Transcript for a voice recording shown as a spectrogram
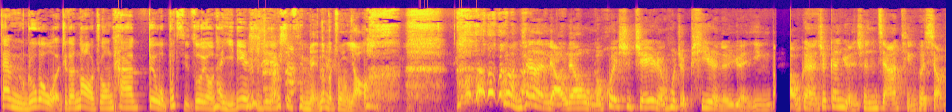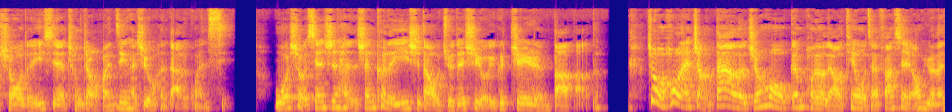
但如果我这个闹钟它对我不起作用，它一定是这件事情没那么重要。那我们现在来聊聊我们会是 J 人或者 P 人的原因吧。我感觉这跟原生家庭和小时候的一些成长环境还是有很大的关系。我首先是很深刻的意识到，我绝对是有一个 J 人爸爸的。就我后来长大了之后，跟朋友聊天，我才发现哦，原来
